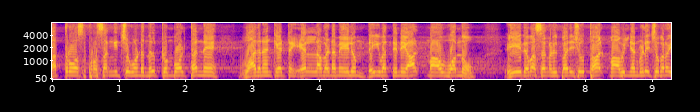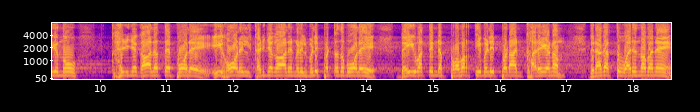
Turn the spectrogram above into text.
പത്രോസ് പ്രസംഗിച്ചുകൊണ്ട് നിൽക്കുമ്പോൾ തന്നെ വചനം കേട്ട് എല്ലാവരുടെ മേലും ദൈവത്തിന്റെ ആത്മാവ് വന്നു. ഈ ദിവസങ്ങളിൽ പരിശുദ്ധാത്മാവിൽ ഞാൻ വിളിച്ചു പറയുന്നു കഴിഞ്ഞ കാലത്തെ പോലെ ഈ ഹാളിൽ കഴിഞ്ഞ കാലങ്ങളിൽ വെളിപ്പെട്ടതുപോലെ ദൈവത്തിന്റെ പ്രവൃത്തി വെളിപ്പെടാൻ കരയണം. ഇതിനകത്ത് വരുന്നവനെ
